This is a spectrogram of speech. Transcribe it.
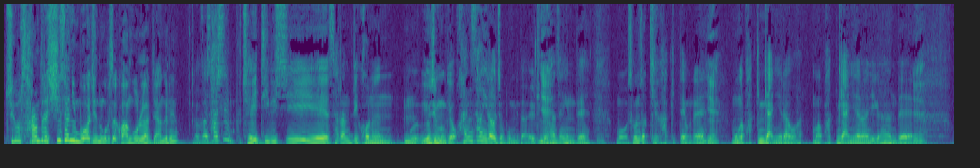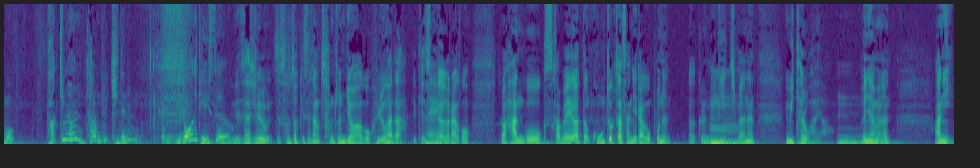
지금 사람들의 시선이 모아지는 곳에 광고를 하지 안 그래요? 그 사실 JTBC의 사람들이 거는 뭐 요즘은 게 환상이라고 좀 봅니다. 일종의 음. 예. 환상인데 뭐 손석희가 갔기 때문에 예. 뭔가 바뀐 게 아니라고 하- 뭐 바뀐 게 아니라는 얘기를 하는데 예. 뭐 바뀌면 사람들이 기대는 또 이동하게 돼 있어요. 근데 사실 손석희 사장 참 존경하고 훌륭하다 이렇게 네. 생각을 하고 또 한국 사회의 어떤 공적 자산이라고 보는 어, 그런 면이 음. 있지만은 위태로워요. 음. 왜냐하면은 아니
